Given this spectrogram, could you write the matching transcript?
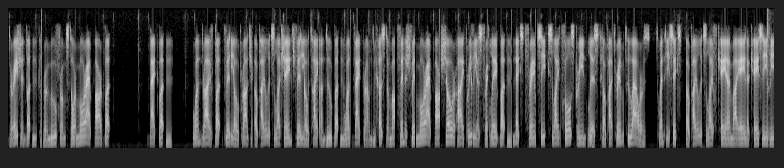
Duration button remove from store more app bar but back button. One drive but video project a pilot select change video type undo button one background custom up finish with more app bar show hide previous play button next frame seek slide full screen list of I trim 2 hours 26 a pilot's life KMIA to KCV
